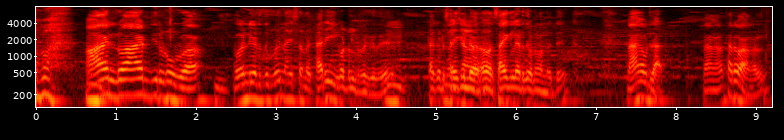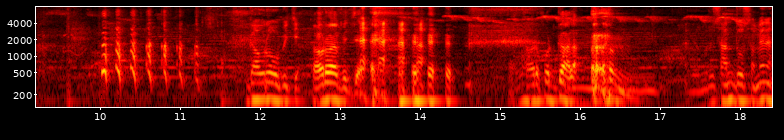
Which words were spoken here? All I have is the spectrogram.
அப்பா. ஆயிரம் ரூபா ஆயிரத்தி இருநூறுவா வேண்டி எடுத்து போய் நைஸ் அந்த கறி ஹோட்டல் இருக்குது. டக்குனு சைக்கிள் ஓ சைக்கிள் எடுத்து கொண்டு வந்துட்டு. நாங்கள் அப்படி தான் நாங்கள் தருவாங்க கௌரவ பிச்சை கௌரவ பிச்சை ஒரு பொற்காலம் அது ஒரு சந்தோஷம் என்ன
